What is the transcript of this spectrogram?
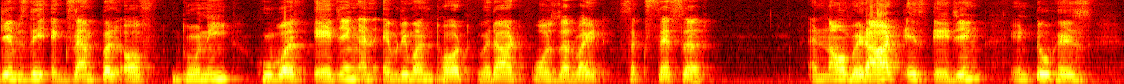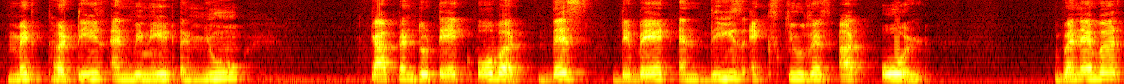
gives the example of Dhoni, who was aging, and everyone thought Virat was the right successor. And now Virat is aging into his mid 30s, and we need a new captain to take over. This debate and these excuses are old. Whenever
